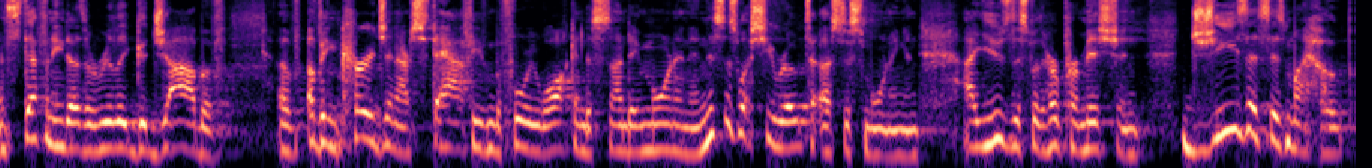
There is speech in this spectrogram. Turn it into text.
and Stephanie does a really good job of, of, of encouraging our staff even before we walk into Sunday morning. And this is what she wrote to us this morning, and I use this with her permission Jesus is my hope,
